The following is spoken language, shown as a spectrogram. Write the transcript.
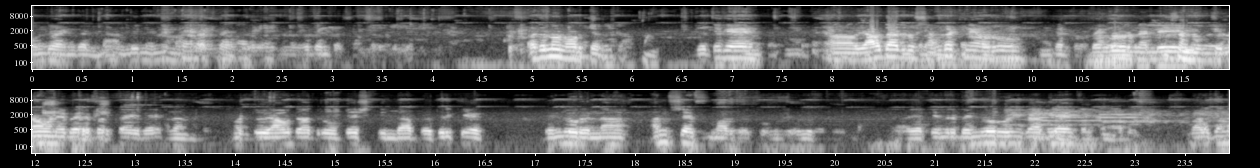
ಒಂದು ಆ್ಯಂಗಲ್ನ ಅಲ್ಲಿ ನಿನ್ನೆ ಮಾತಾಡ್ತಾ ಇದ್ದಾರೆ ಅದನ್ನು ನೋಡ್ತೇವೆ ಜೊತೆಗೆ ಯಾವ್ದಾದ್ರು ಸಂಘಟನೆ ಅವರು ಬೆಂಗಳೂರಿನಲ್ಲಿ ಚುನಾವಣೆ ಬೇರೆ ಬರ್ತಾ ಇದೆ. ಮತ್ತು ಯಾವುದಾದ್ರೂ ಉದ್ದೇಶದಿಂದ ಬೆದರಿಕೆ ಬೆಂಗಳೂರನ್ನ ಅನ್ಸೇಫ್ ಮಾಡಬೇಕು ಅಂತ ಯಾಕೆಂದ್ರೆ ಬೆಂಗಳೂರು ಈಗಾಗಲೇ ಬಹಳ ಜನ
